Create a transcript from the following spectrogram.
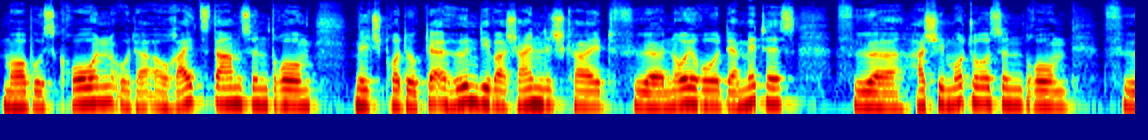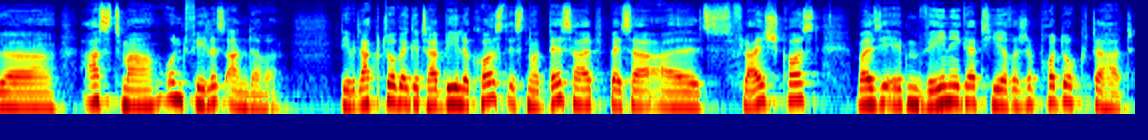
Morbus Crohn oder auch Reizdarmsyndrom. Milchprodukte erhöhen die Wahrscheinlichkeit für Neurodermitis, für Hashimoto-Syndrom, für Asthma und vieles andere. Die laktovegetabile Kost ist nur deshalb besser als Fleischkost, weil sie eben weniger tierische Produkte hat.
